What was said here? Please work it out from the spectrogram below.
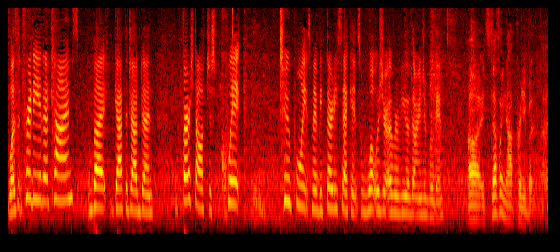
Wasn't pretty at times, but got the job done. First off, just quick, two points, maybe 30 seconds. What was your overview of the orange and blue game? Uh, it's definitely not pretty, but uh,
